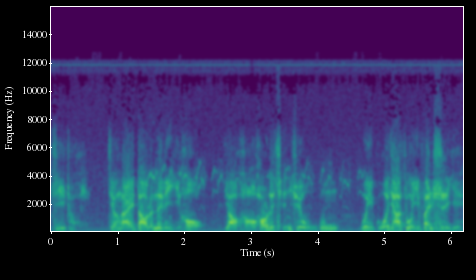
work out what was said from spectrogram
记住，将来到了那里以后，要好好的勤学武功，为国家做一番事业。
